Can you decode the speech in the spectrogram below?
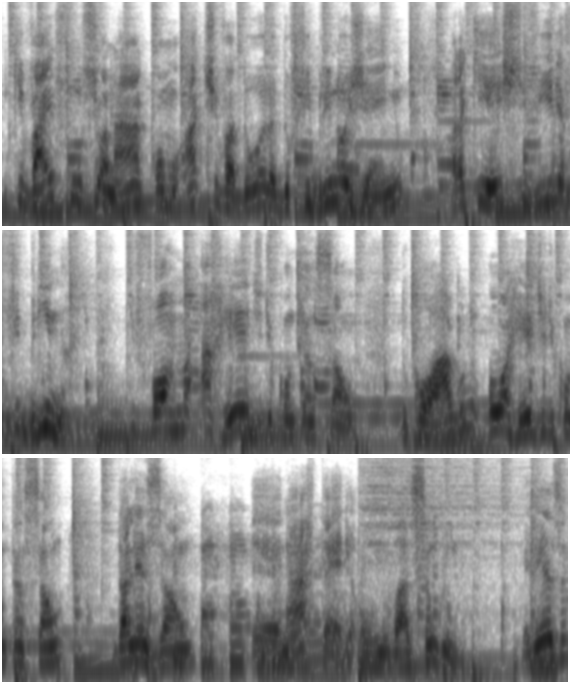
e que vai funcionar como ativadora do fibrinogênio para que este vire a fibrina, que forma a rede de contenção do coágulo ou a rede de contenção da lesão é, na artéria ou no vaso sanguíneo. Beleza?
